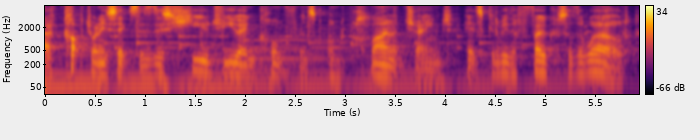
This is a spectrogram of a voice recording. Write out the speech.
uh, COP26 is this huge UN conference on climate change. It's going to be the focus of the world.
